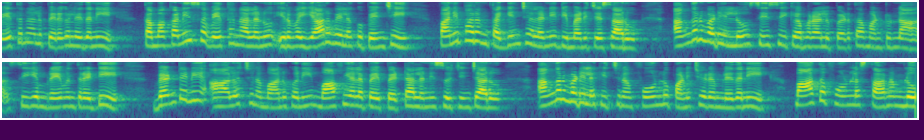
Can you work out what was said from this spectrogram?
వేతనాలు పెరగలేదని తమ కనీస వేతనాలను ఇరవై ఆరు వేలకు పెంచి పనిభారం తగ్గించాలని డిమాండ్ చేశారు. అంగన్వాడీల్లో సీసీ కెమెరాలు పెడతామంటున్న సీఎం రేవంత్ రెడ్డి వెంటనే ఆ ఆలోచన మానుకొని మాఫియాలపై పెట్టాలని సూచించారు. అంగన్వాడీలకు ఇచ్చిన ఫోన్లు పనిచేయడం లేదని పాత ఫోన్ల స్థానంలో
